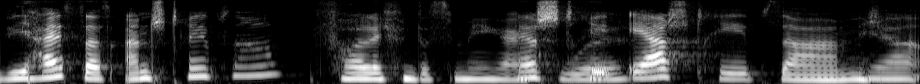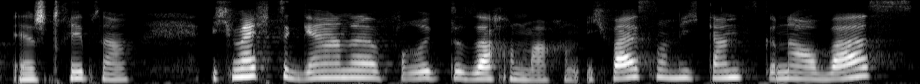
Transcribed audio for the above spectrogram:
wie heißt das, anstrebsam? Voll, ich finde das mega Erstre cool. Erstrebsam, nicht Ja. erstrebsam. Ich möchte gerne verrückte Sachen machen. Ich weiß noch nicht ganz genau was.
